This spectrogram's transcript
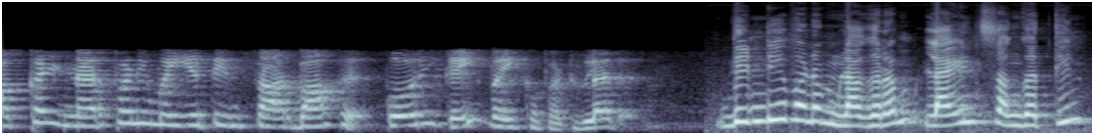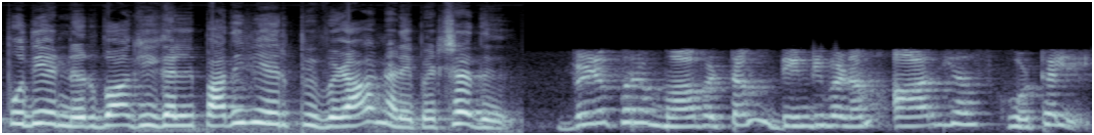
மக்கள் நற்பணி மையத்தின் சார்பாக கோரிக்கை வைக்கப்பட்டுள்ளது. திண்டிவனம் நகரம் லைன் சங்கத்தின் புதிய நிர்வாகிகள் பதவியேற்பு விழா நடைபெற்றது. விழுப்புரம் மாவட்டம் திண்டிவனம் ஆர்யாஸ் ஹோட்டலில்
